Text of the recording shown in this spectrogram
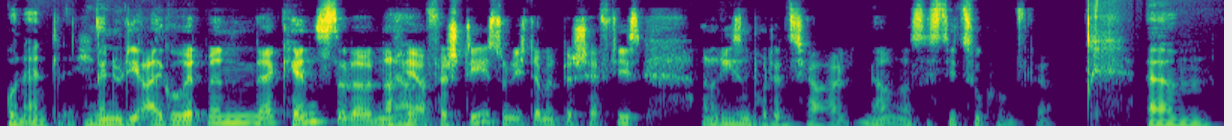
unendlich. Wenn du die Algorithmen erkennst oder nachher ja. verstehst und dich damit beschäftigst, ein Riesenpotenzial. Ja, das ist die Zukunft. Ja. Ähm,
